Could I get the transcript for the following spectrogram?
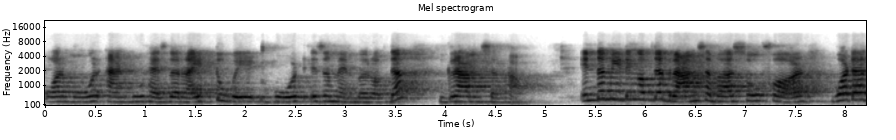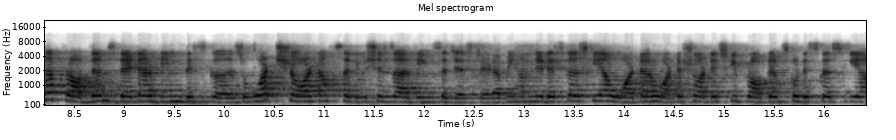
or more and who has the right to vote is a member of the gram sabha. In the meeting of the Gram Sabha so far, what are the problems that are being discussed? What sort of solutions are being suggested? अभी हमने discuss किया water, water shortage की problems को discuss किया,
